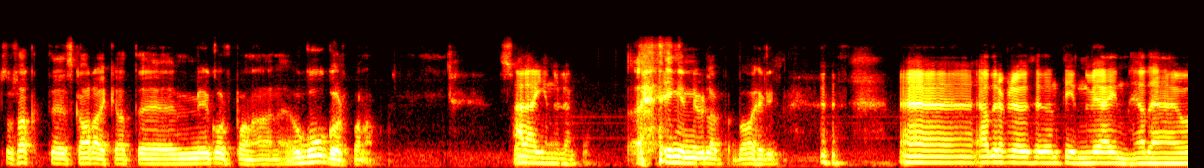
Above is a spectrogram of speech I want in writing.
som sagt, det skader ikke at det er mye golfbaner og gode golfbaner. Så Nei, det er ingen ulempe. ingen ulemper, bare hyggelig. Ja, dere prøver å si den tiden vi er inne i, og det har jo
